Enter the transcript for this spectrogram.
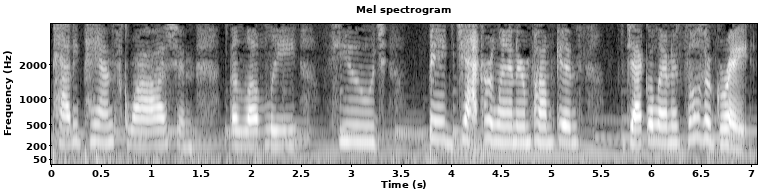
patty pan squash and the lovely, huge, big jack o' lantern pumpkins, jack o' lanterns, those are great.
